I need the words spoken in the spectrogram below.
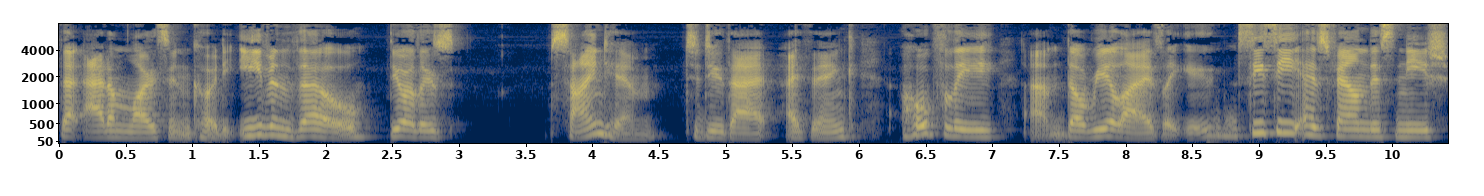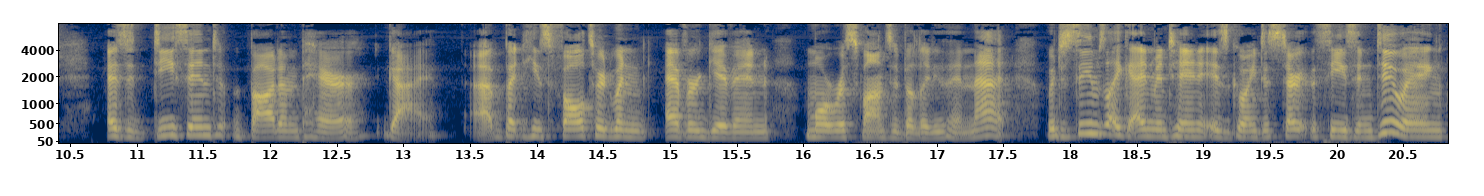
that Adam Larsson could, even though the Oilers signed him to do that, I think. Hopefully, um, they'll realize, like, Cece has found this niche as a decent bottom pair guy. Uh, but he's faltered whenever given more responsibility than that, which seems like Edmonton is going to start the season doing,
